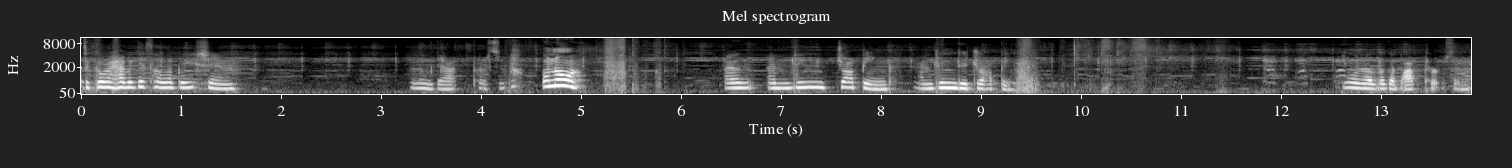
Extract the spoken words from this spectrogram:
Guys, look, we're having a celebration. I'm that person. Oh no! I'm, I'm doing dropping. I'm doing the dropping. You wanna look at that person.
